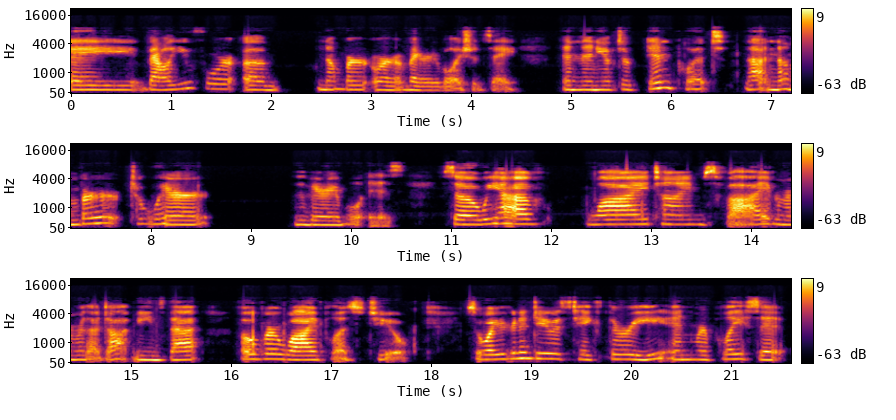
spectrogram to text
a value for a number or a variable I should say and then you have to input that number to where the variable is. So we have y times 5, remember that dot means that, over y plus 2. So what you're going to do is take 3 and replace it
